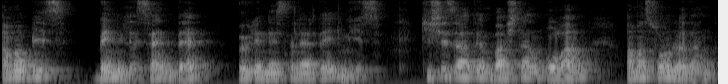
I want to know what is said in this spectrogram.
Ama biz ben ile sen de öyle nesneler değil miyiz? Kişi zaten baştan olan ama sonradan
